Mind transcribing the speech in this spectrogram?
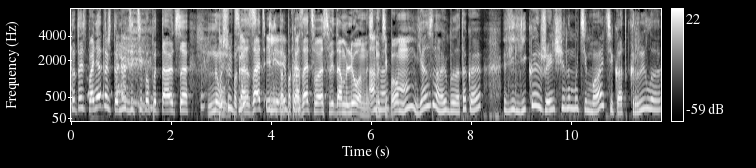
ну, то есть понятно, что люди типа пытаются, ну, Пошутить показать, или показать просто... свою осведомленность. Ну, ага. Ну, типа, М, я знаю, была такая великая женщина-математик, открыла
